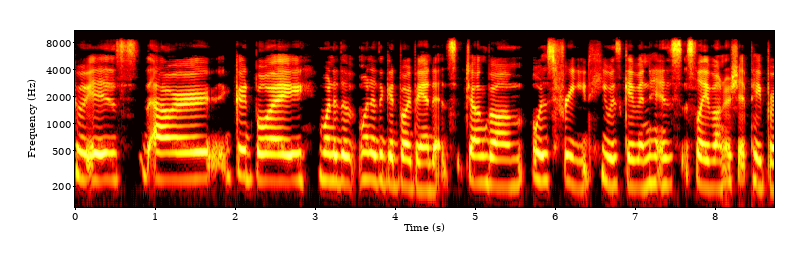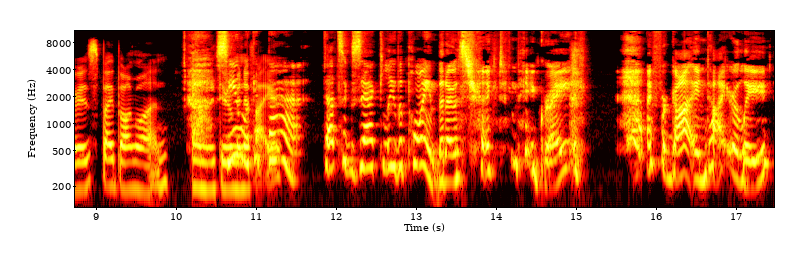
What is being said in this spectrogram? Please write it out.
who is our good boy, one of the one of the good boy bandits. Jongbom was freed. He was given his slave ownership papers by Bongwan, and he threw See, him in a fire. that. That's exactly the point that I was trying to make, right? I forgot entirely,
